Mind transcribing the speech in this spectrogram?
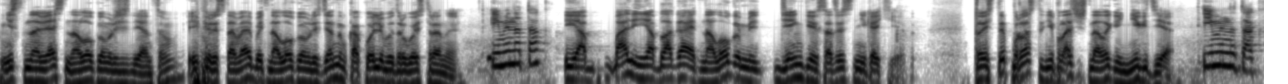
не становясь налоговым резидентом и переставая быть налоговым резидентом какой-либо другой страны. Именно так. И Бали не облагает налогами деньги, соответственно, никакие. То есть ты просто не платишь налоги нигде. Именно так.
